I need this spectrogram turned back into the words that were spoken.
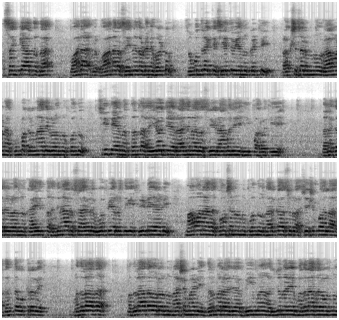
ಅಸಂಖ್ಯಾತ ದ- ವಾನ, ವಾನರ ಸೈನ್ಯದೊಡನೆ ಹೊರಟು ಸಮುದ್ರಕ್ಕೆ ಸೇತುವೆಯನ್ನು ಕಟ್ಟಿ ರಾಕ್ಷಸರನ್ನು, ರಾವಣ, ಕುಂಭಕರ್ಣಾದಿಗಳನ್ನು ಕೊಂದು ಸೀತೆಯನ್ನು ತಂದ ಅಯೋಧ್ಯೆಯ ರಾಜನಾದ ಶ್ರೀರಾಮನೇ ಈ ಪಾರ್ವತಿಯೇ. ದನಕರುಗಳನ್ನು ಕಾಯುತ್ತಾ ಹದಿನಾರು ಸಾವಿರ ಗೋಪಿಯರೊಂದಿಗೆ ಕ್ರೀಡೆಯಾಡಿ ಮಾವನಾದ ಕಂಸನನ್ನು ಕೊಂದು ನರಕಾಸುರ ಶಿಶುಪಾಲ ದಂತವಕ್ರರೇ ಮೊದಲಾದ, ಮೊದಲಾದವರನ್ನು ನಾಶ ಮಾಡಿ ಧರ್ಮರಾಜ, ಭೀಮ, ಅರ್ಜುನರೇ ಮೊದಲಾದವರನ್ನು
